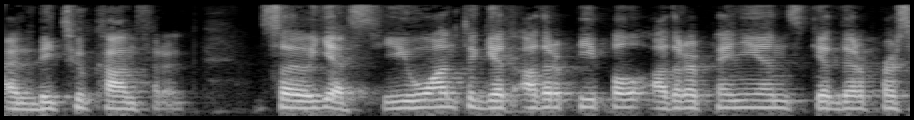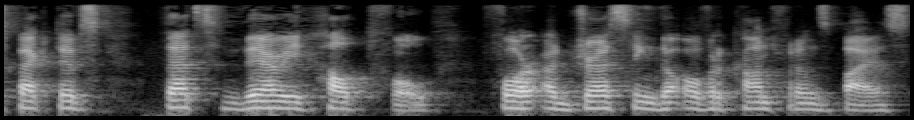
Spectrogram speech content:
and be too confident. So yes, you want to get other people, other opinions, get their perspectives. That's very helpful for addressing the overconfidence bias.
